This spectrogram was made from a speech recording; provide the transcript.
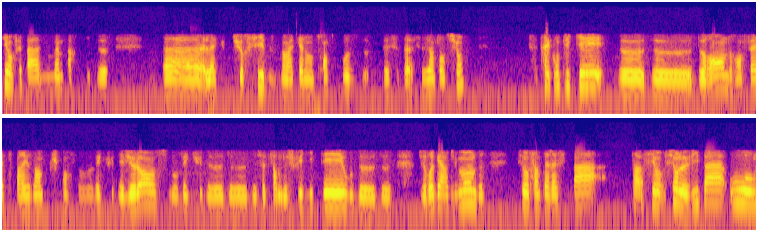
si on ne fait pas nous-mêmes partie de euh, la culture cible dans laquelle on transpose ces, intentions, c'est très compliqué de, rendre en fait, par exemple, je pense au vécu des violences ou au vécu de, cette forme de fluidité ou du regard du monde, si on s'intéresse pas Enfin, si on si le vit pas ou au,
